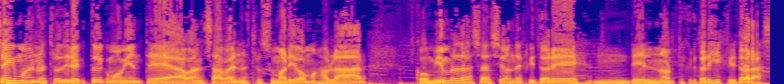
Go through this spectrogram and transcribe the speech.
Seguimos en nuestro directo y como bien te avanzaba en nuestro sumario vamos a hablar con miembros de la Asociación de Escritores del Norte, escritores y escritoras.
